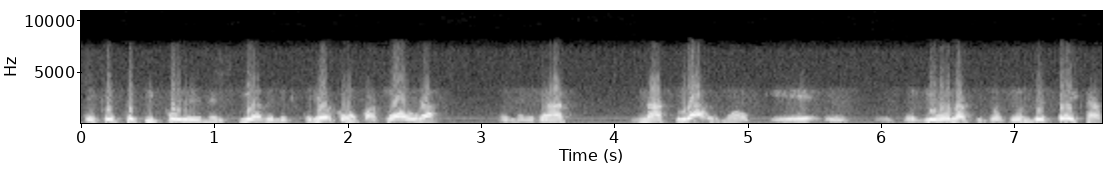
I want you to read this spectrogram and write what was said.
pues este tipo de energía del exterior como pasó ahora con el gas natural no que se dio la situación de Texas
